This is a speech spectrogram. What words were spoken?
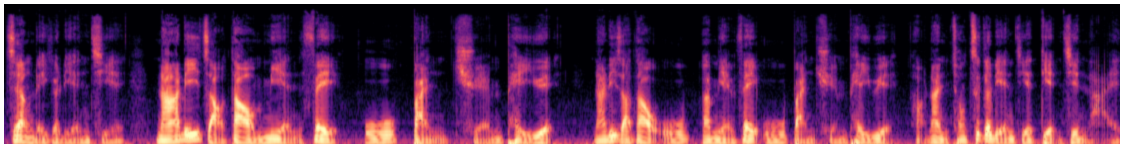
这样的一个连接，哪里找到免费无版权配乐？哪里找到无呃免费无版权配乐？好，那你从这个连接点进来。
